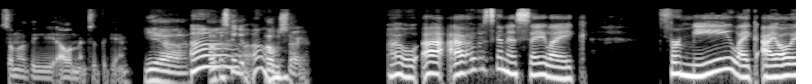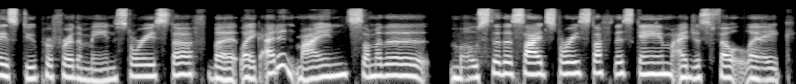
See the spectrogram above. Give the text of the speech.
some of the elements of the game. Yeah. I was gonna. Oh, Oh, oh. sorry. Oh, uh, I was gonna say like for me, like I always do prefer the main story stuff, but like I didn't mind some of the most of the side story stuff this game. I just felt like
